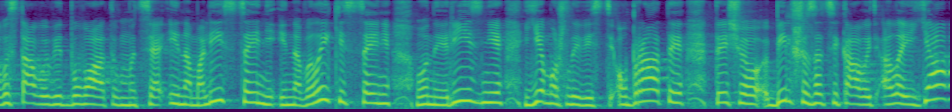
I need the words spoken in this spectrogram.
Вистави відбуватимуться і на малій сцені, і на великій сцені. Вони різні. Є можливість обрати те, що більше зацікавить. Але я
